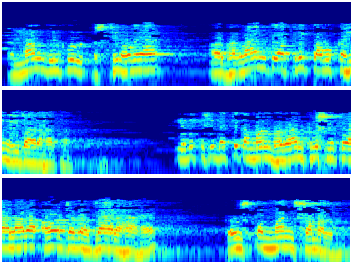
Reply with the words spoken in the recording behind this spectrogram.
तो मन बिल्कुल स्थिर हो गया और भगवान के अतिरिक्त वो कहीं नहीं जा रहा था। यदि किसी व्यक्ति का मन भगवान कृष्ण के अलावा और जगह जा रहा है तो उसका मन समल है।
